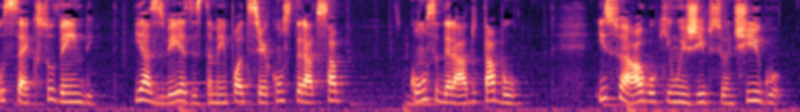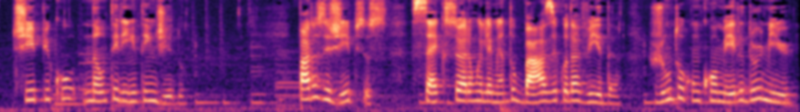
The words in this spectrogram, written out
o sexo vende e às vezes também pode ser considerado, considerado tabu. Isso é algo que um egípcio antigo, típico, não teria entendido. Para os egípcios, sexo era um elemento básico da vida, junto com comer e dormir,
